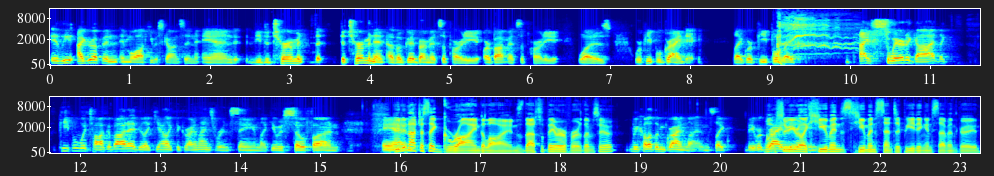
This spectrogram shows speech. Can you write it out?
at least I grew up in, in Milwaukee, Wisconsin, and the determin the determinant of a good bar mitzvah party or bat mitzvah party was were people grinding, like were people like I swear to God, like people would talk about it, be like, yeah, like the grind lines were insane, like it was so fun. And you did not just say grind lines. That's what they referred them to. we called them grind lines, like they were grinding. so you were like humans, human centipeding in seventh grade.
